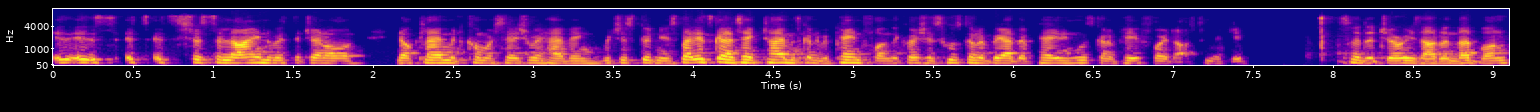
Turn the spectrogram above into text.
is it's, it's just aligned with the general you know climate conversation we're having, which is good news. But it's going to take time. It's going to be painful, and the question is who's going to bear the pain and who's going to pay for it ultimately. So the jury's out on that one,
